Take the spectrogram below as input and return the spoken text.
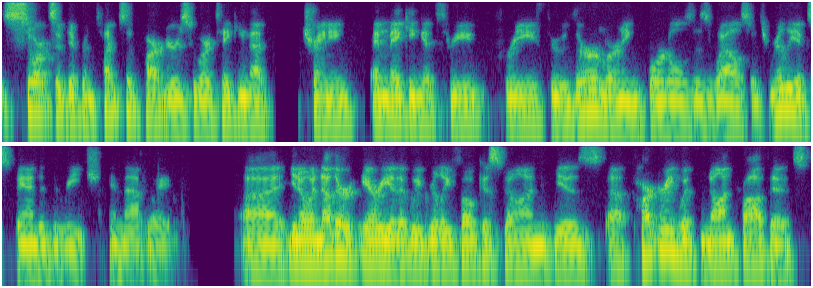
sorts of different types of partners who are taking that training and making it free, free through their learning portals as well. So it's really expanded the reach in that way. Uh, you know, another area that we've really focused on is uh, partnering with nonprofits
